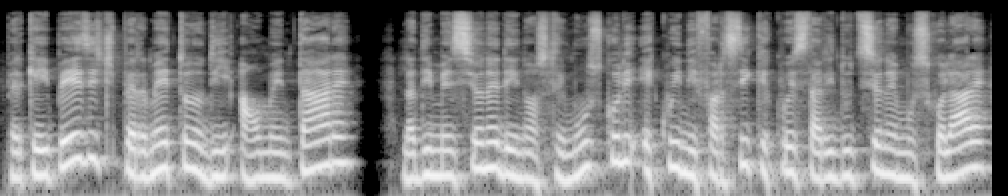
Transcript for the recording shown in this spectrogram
perché i pesi ci permettono di aumentare la dimensione dei nostri muscoli e quindi far sì che questa riduzione muscolare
